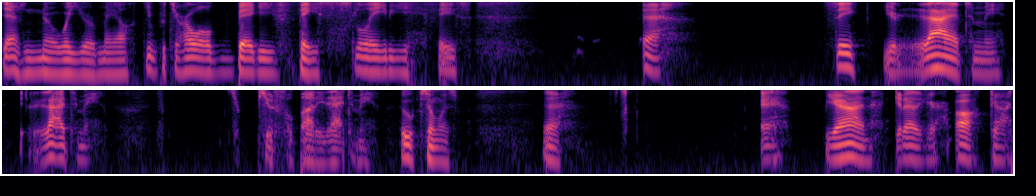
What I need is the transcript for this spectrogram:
There's no way you're male. You put your whole baggy face, lady face. Eh. See? You lied to me. You lied to me. Your beautiful body lied to me. Oops, almost. Eh. Be gone. Get out of here. Oh, God.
